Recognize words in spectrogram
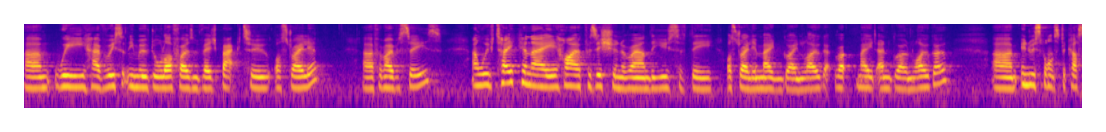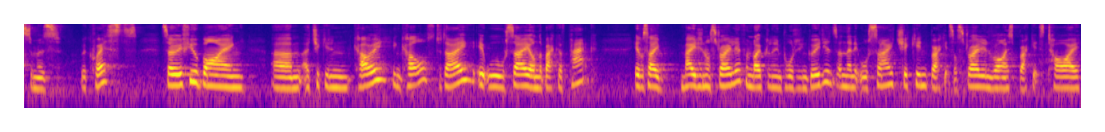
Um, we have recently moved all our frozen veg back to Australia uh, from overseas, and we've taken a higher position around the use of the Australian made and grown logo, made and grown logo um, in response to customers' requests. So, if you're buying um, a chicken curry in Coles today, it will say on the back of pack, it'll say made in Australia from local and imported ingredients, and then it will say chicken, brackets Australian, rice, brackets Thai,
